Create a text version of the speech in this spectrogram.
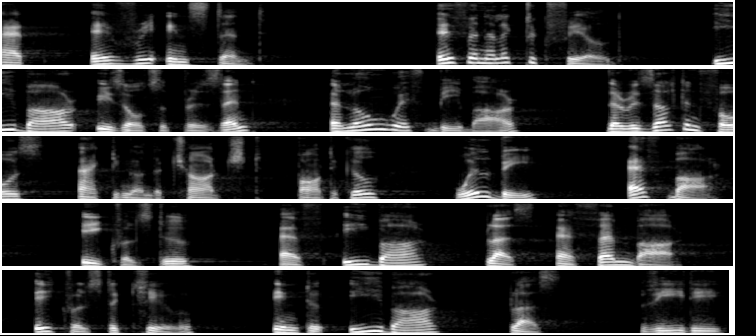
at every instant. If an electric field E bar is also present along with B bar, the resultant force acting on the charged particle will be F bar equals to Fe bar plus Fm bar equals to Q into E bar plus Vd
